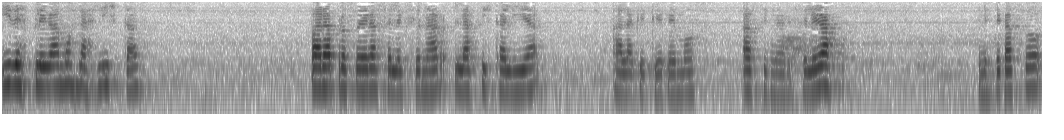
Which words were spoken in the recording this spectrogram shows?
y desplegamos las listas para proceder a seleccionar la fiscalía a la que queremos asignar ese legajo. En este caso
